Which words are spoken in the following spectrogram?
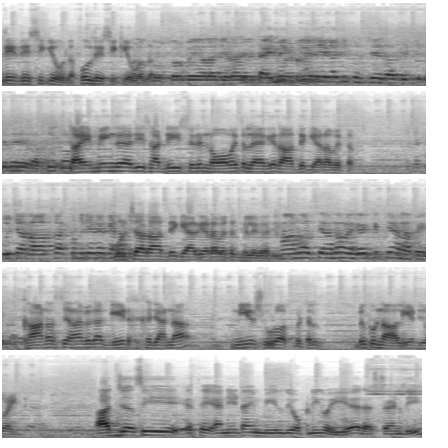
ਦੇ ਦੇਸੀ ਘਿਓ ਵਾਲਾ ਫੁੱਲ ਦੇਸੀ ਘਿਓ ਵਾਲਾ। 200 ਰੁਪਏ ਵਾਲਾ ਜਿਹੜਾ ਟਾਈਮਿੰਗ ਕੀ ਰਹੇਗਾ ਜੀ ਕੁਲਚੇ ਦਾ? ਜੇ ਕਿਤੇ ਰਾਤੀ ਟਾਈਮਿੰਗ ਹੈ ਜੀ ਸਾਡੀ ਸਵੇਰੇ 9 ਵਜੇ ਤੋਂ ਲੈ ਕੇ ਰਾਤ ਦੇ 11 ਵਜੇ ਤੱਕ। ਅੱਛਾ ਕੁਲਚਾ ਰਾਤ ਤੱਕ ਮਿਲੇਗਾ ਕਿ ਕੁਲਚਾ ਰਾਤ ਦੇ 11 11 ਵਜੇ ਤੱਕ ਮਿਲੇਗਾ ਜੀ। ਖਾਣ ਵਾਸਤੇ ਆਣਾ ਹੋਏਗਾ ਕਿੱਥੇ ਆਣਾ ਪਏਗਾ? ਖਾਣ ਵਾਸਤੇ ਪਏਗਾ ਗੇਟ ਖਜ਼ਾਨਾ ਨੀਅਰ ਸ਼ੂਰ ਹਸਪੀਟਲ ਬਿਲਕੁਲ ਨਾਲ ਹੀ ਹੈ ਜੁਆਇੰਟ ਅੱਜ ਅਸੀਂ ਇੱਥੇ ਐਨੀ ਟਾਈਮ ਮੀਲ ਦੀ ਓਪਨਿੰਗ ਹੋਈ ਹੈ ਰੈਸਟੋਰੈਂਟ ਦੀ।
